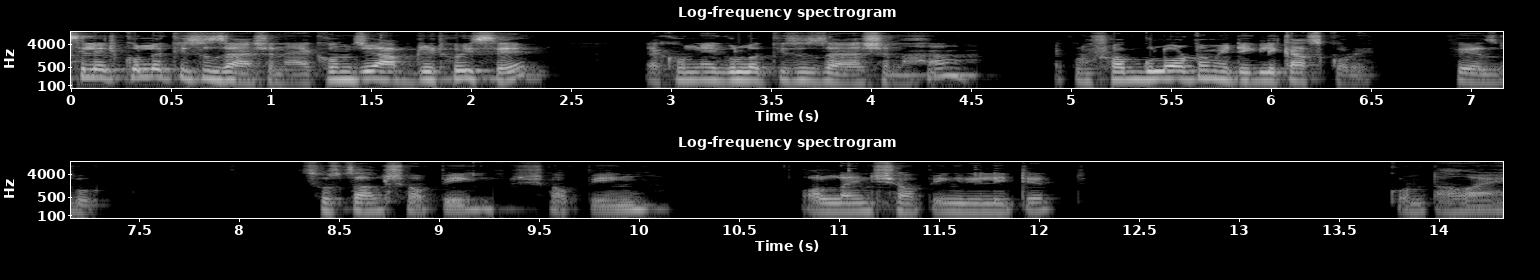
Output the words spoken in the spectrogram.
সিলেক্ট করলে কিছু যায় আসে না। এখন যে আপডেট হয়েছে এখন এগুলো কিছু যায় আসে না হ্যাঁ? এখন সবগুলো অটোমেটিকলি কাজ করে Facebook social shopping shopping online shopping related কোনটা হয়?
